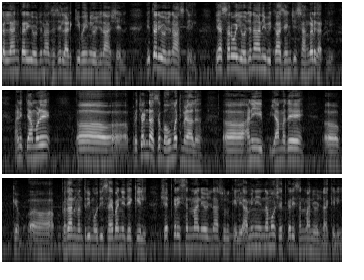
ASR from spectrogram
कल्याणकारी योजना जशी लाडकी बहीण योजना असेल इतर योजना असतील या सर्व योजना आणि विकास यांची सांगड घातली. आणि त्यामुळे प्रचंड असं बहुमत मिळालं. आणि यामध्ये प्रधानमंत्री मोदी साहेबांनी देखील शेतकरी सन्मान योजना सुरू केली. आम्ही नमो शेतकरी सन्मान योजना केली.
